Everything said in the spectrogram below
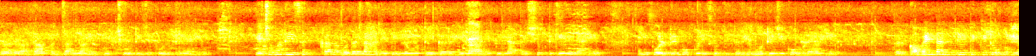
तर आता आपण चाललो आहे ही छोटी जी पोल्ट्री आहे. याच्यामध्ये सगळ्यात अगोदर लहाने पिल्लं होते. तर ही लहाने पिल्लं आता शिफ्ट केलेले आहेत. आणि पोल्ट्री मोकळीच होती. तर हे मोठे जी कोंबडे आहेत तर कमेंट आलेली होती की तुम्ही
